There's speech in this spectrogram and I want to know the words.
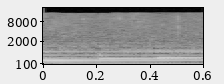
Música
